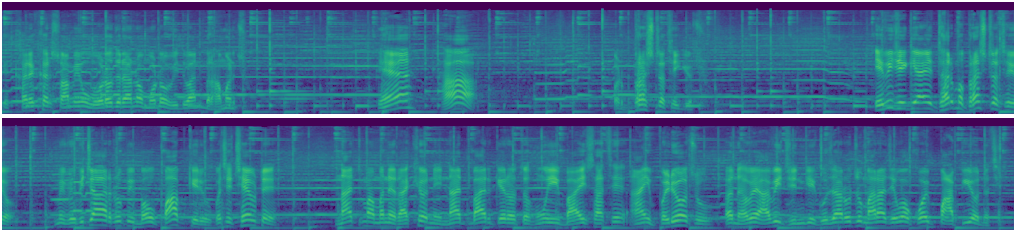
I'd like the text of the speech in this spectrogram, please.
કે ખરેખર સ્વામી, હું વડોદરાનો મોટો વિદ્વાન બ્રાહ્મણ છું. હે? હા. પણ ભ્રષ્ટ થઈ ગયો છું. એવી જગ્યાએ ધર્મ ભ્રષ્ટ થયો. મેં વિચાર રૂપી બહુ પાપ કર્યું. પછી છેવટે નાચમાં મને રાખ્યો નહીં. નાચ બહાર કર્યો તો હું એ બાઈ સાથે અહીં પડ્યો છું અને હવે આવી જિંદગી ગુજારું છું. મારા જેવો કોઈ પાપીઓ નથી.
